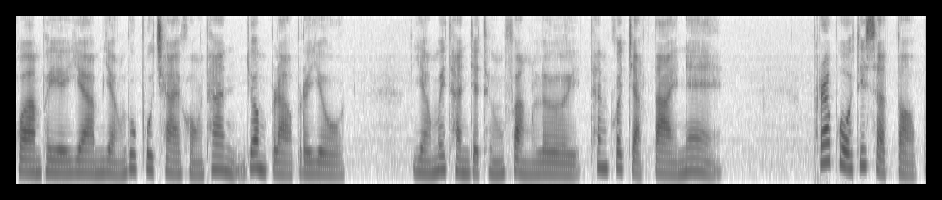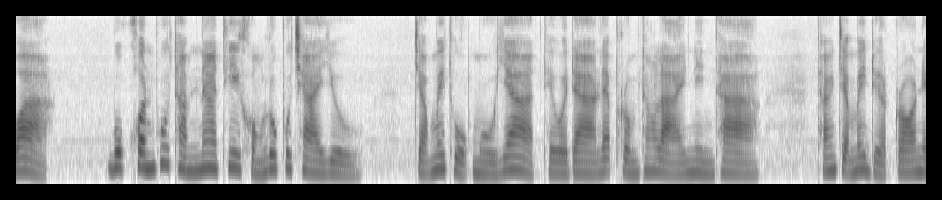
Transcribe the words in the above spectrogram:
ความพยายามอย่างลูกผู้ชายของท่านย่อมเปล่าประโยชน์ ยังไม่ทันจะถึงฝั่งเลย ท่านก็จักตายแน่ พระโพธิสัตว์ตอบว่า บุคคลผู้ทำหน้าที่ของลูกผู้ชายอยู่จะไม่ถูกหมู่ญาติเทวดาและพรหมทั้งหลายนินทา ทั้งจะไม่เดือดร้อนใน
